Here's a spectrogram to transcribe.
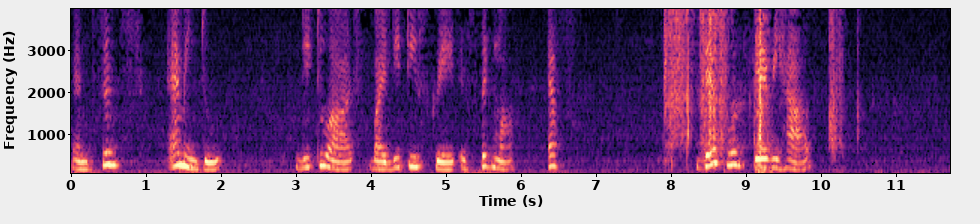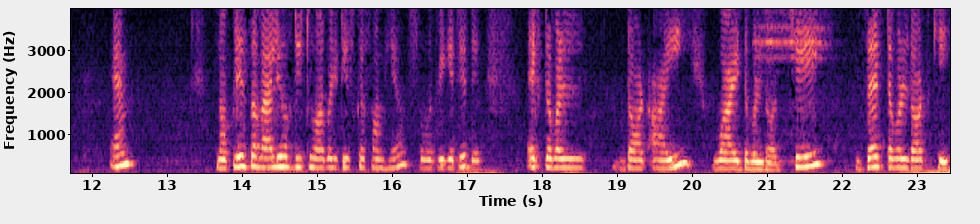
and since m into d2r by dt square is sigma f therefore here we have m now place the value of d2r by dt square from here. So what we get is x double dot i y double dot j z double dot k.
